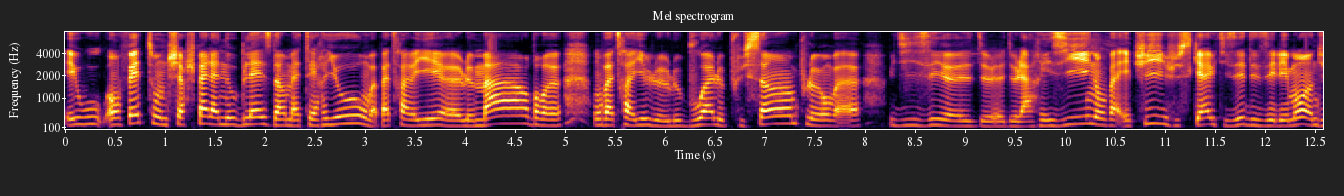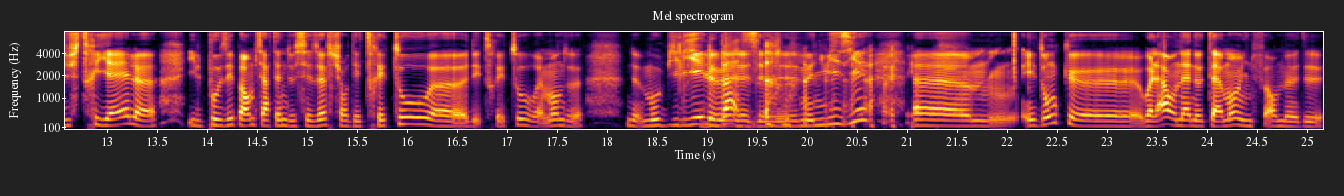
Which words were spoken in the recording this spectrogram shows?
et où en fait on ne cherche pas la noblesse d'un matériau, on va pas travailler euh, le marbre, on va travailler le, bois le plus simple, on va utiliser de, de, la résine, on va et puis jusqu'à utiliser des éléments industriels. Il posait par exemple certaines de ses œuvres sur des tréteaux, des tréteaux tôt vraiment de, de mobilier de, le, base. de menuisier. euh, et donc, euh, voilà, on a notamment une forme de,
